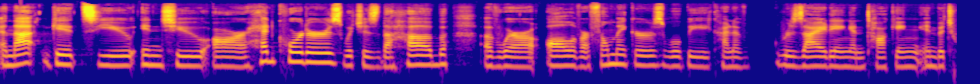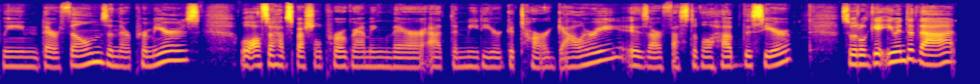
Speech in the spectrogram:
And that gets you into our headquarters, which is the hub of where all of our filmmakers will be kind of residing and talking in between their films and their premieres. We'll also have special programming there at the Meteor Guitar Gallery is our festival hub this year. So it'll get you into that.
